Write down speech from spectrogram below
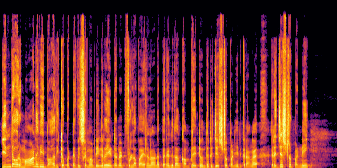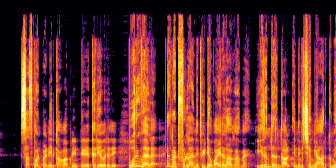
இந்த ஒரு மாணவி பாதிக்கப்பட்ட விஷயம் அப்படிங்கிறது இன்டர்நெட் ஃபுல்லாக வைரலான பிறகு தான் கம்ப்ளைண்ட் வந்து ரிஜிஸ்டர் பண்ணியிருக்கிறாங்க. ரெஜிஸ்டர் பண்ணி சஸ்பெண்ட் பண்ணியிருக்காங்க அப்படின்ட்டு தெரிய வருது. ஒருவேளை இன்டர்நெட் ஃபுல்லாக இந்த வீடியோ வைரல் ஆகாமல் இருந்திருந்தால் இந்த விஷயம் யாருக்குமே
